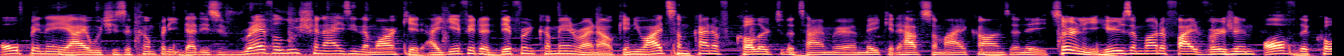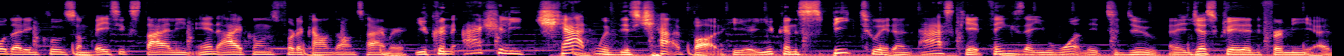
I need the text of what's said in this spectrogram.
OpenAI, which is a company that is revolutionizing the market. I gave it a different command right now. Can you add some kind of color to the timer and make it have some icons? And hey, certainly here's a modified version of the code that includes some basic styling and icons for the countdown timer. You can actually chat with this chatbot here. You can speak to it and ask it things that you want it to do. And it just created for me a,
